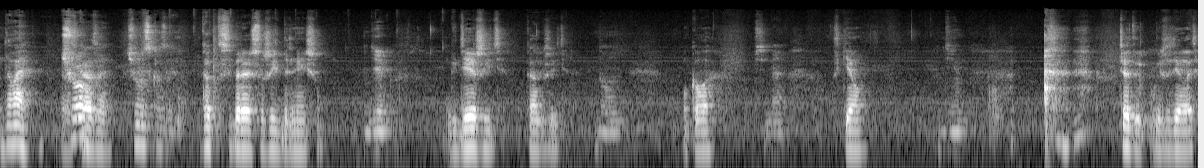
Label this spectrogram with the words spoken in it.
Давай, Чё? рассказывай. Чё рассказать? Как ты собираешься жить в дальнейшем? Где? Где жить? Как жить? Дом. У кого? Себя. С кем? Один. Что ты будешь делать?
